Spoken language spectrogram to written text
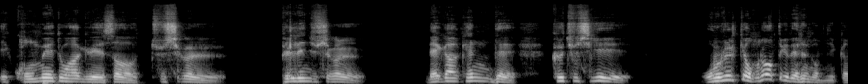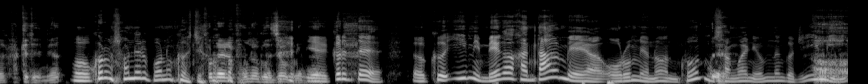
이 공매도 하기 위해서 주식을 빌린 주식을 매각했는데 그 주식이 오를 경우는 어떻게 되는 겁니까? 그렇게 되면 어, 그럼 손해를 보는 거죠. 손해를 보는 거죠. 그러면. 예, 그런데 어, 그 이미 매각한 다음에야 오르면은 그건 뭐 네. 상관이 없는 거죠. 이미 아,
